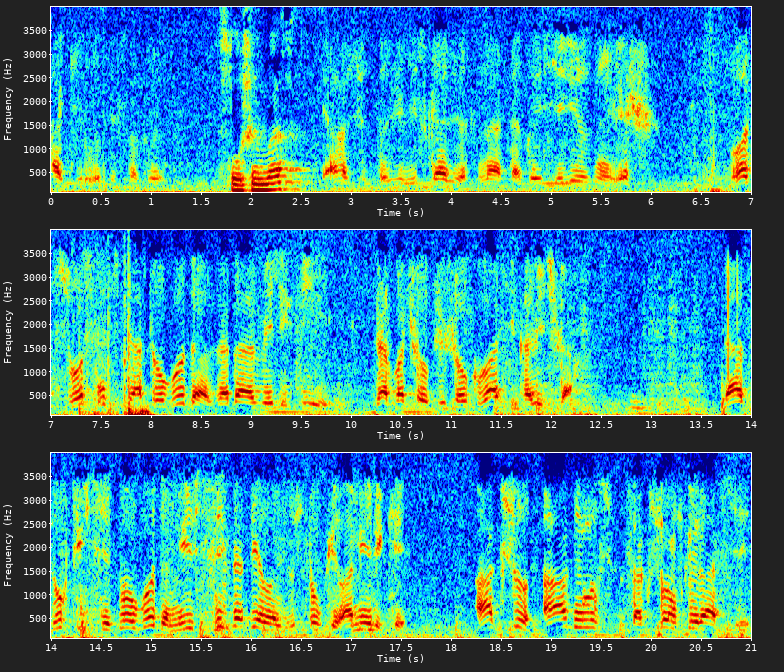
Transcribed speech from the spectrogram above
Акила беспокоит. Слушаем вас. Я хочу высказывать на такую серьезную вещь. Вот с 85 года, когда великий Горбачев пришел к власти, кавичка, до 2007 года мы всегда делали уступки Америке, англосаксонской расе.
